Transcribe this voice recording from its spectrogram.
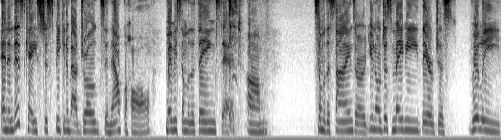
And in this case, just speaking about drugs and alcohol, maybe some of the things that, um, some of the signs are, you know, just maybe they're just really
